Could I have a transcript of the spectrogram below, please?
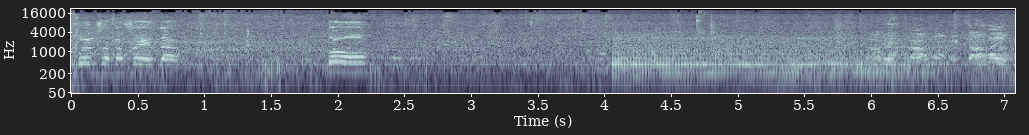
Buwan sa Maseda. Ito oh. Tama, yun.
